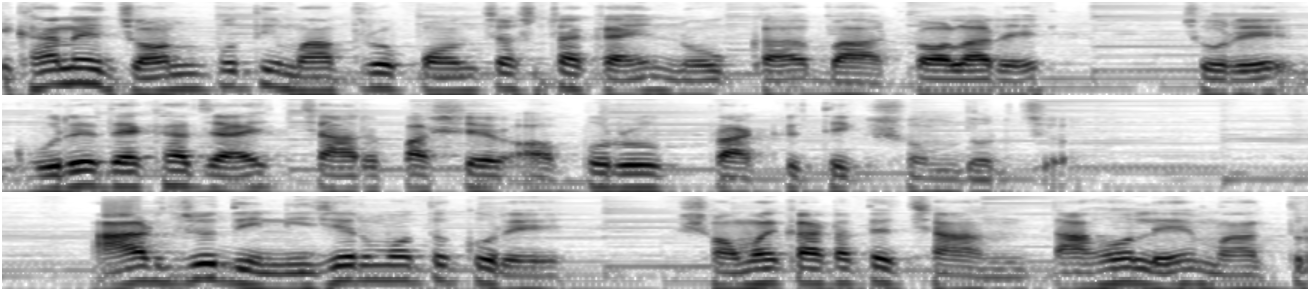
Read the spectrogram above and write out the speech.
এখানে জনপ্রতি মাত্র পঞ্চাশ টাকায় নৌকা বা ট্রলারে চড়ে ঘুরে দেখা যায় চারপাশের অপরূপ প্রাকৃতিক সৌন্দর্য। আর যদি নিজের মতো করে সময় কাটাতে চান, তাহলে মাত্র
